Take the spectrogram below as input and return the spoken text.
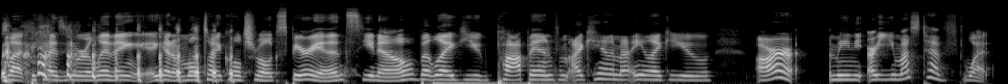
but because you were living you know multicultural experience, you know. But like you pop in from, I can't imagine like you are. I mean, are you must have what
